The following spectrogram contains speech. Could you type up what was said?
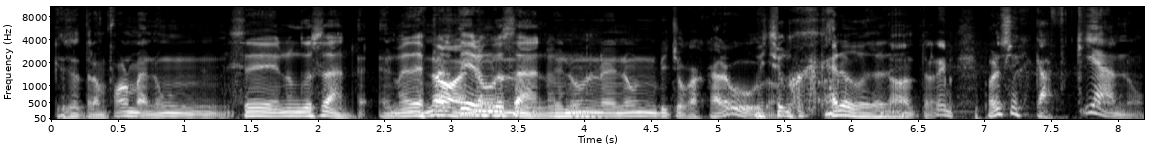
que se transforma en un... Sí, en un gusano. en- Me desperté no, en en un gusano. En un, en un bicho cascarudo. bicho cascarudo. No, terrible. Por eso es kafkiano.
